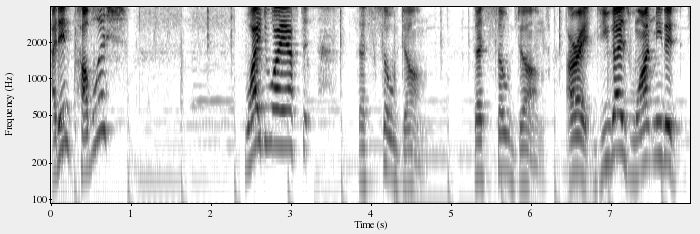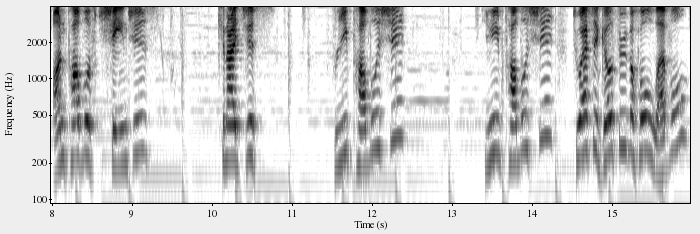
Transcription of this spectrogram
I didn't publish? Why do I have to... That's so dumb. That's so dumb. Alright, do you guys want me to unpublish changes? Can I just republish it? You need to publish it? Do I have to go through the whole level?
